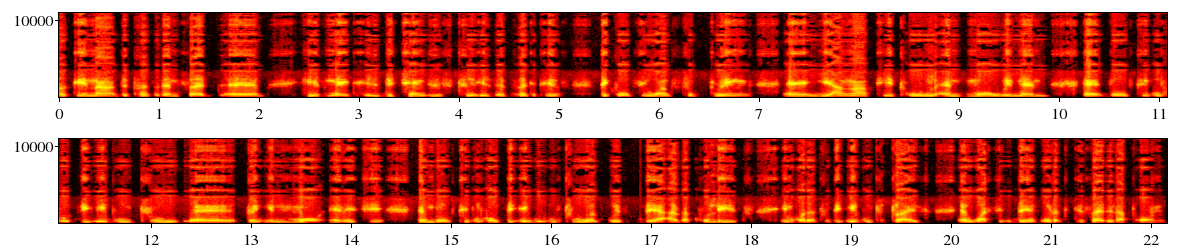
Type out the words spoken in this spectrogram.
Sakina, the president said uh, he's made his, the changes to his executive because he wants to bring uh, younger people and more women, uh, those people who would be able to uh, bring in more energy and those people who would be able to work with their other colleagues in order to be able to drive uh, what they have already decided upon,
